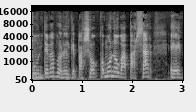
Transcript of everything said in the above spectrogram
fue un tema por el que pasó. ¿Cómo no va a pasar eh,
